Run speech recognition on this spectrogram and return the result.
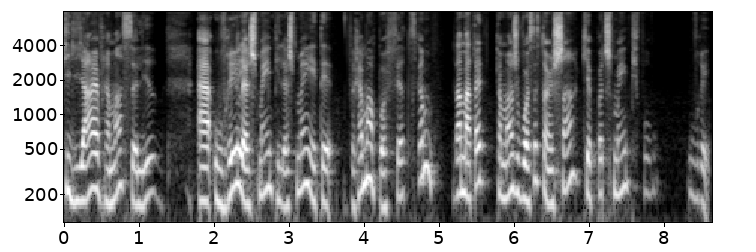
pilières vraiment solides à ouvrir le chemin, puis le chemin était vraiment pas fait. C'est comme, dans ma tête, comment je vois ça, c'est un champ qui n'a pas de chemin, puis il faut ouvrir.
